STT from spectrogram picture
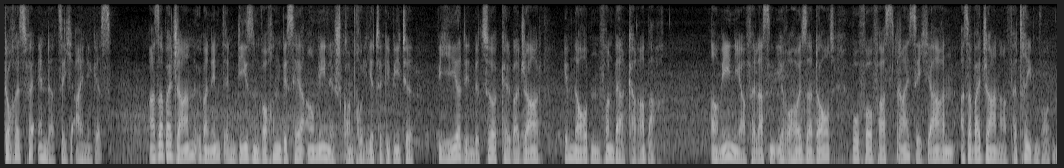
Doch es verändert sich einiges. Aserbaidschan übernimmt in diesen Wochen bisher armenisch kontrollierte Gebiete, wie hier den Bezirk Kelbajar im Norden von Bergkarabach. Armenier verlassen ihre Häuser dort, wo vor fast 30 Jahren Aserbaidschaner vertrieben wurden.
